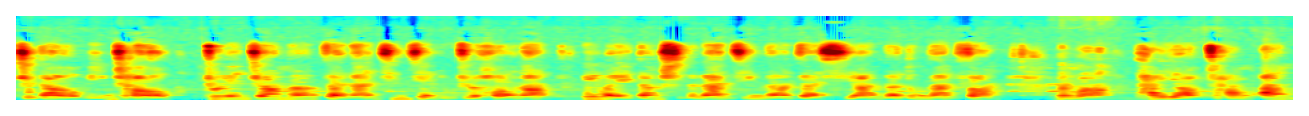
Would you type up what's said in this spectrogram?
直到明朝朱元璋呢在南京建都之后呢，因为当时的南京呢在西安的东南方，那么他要长安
